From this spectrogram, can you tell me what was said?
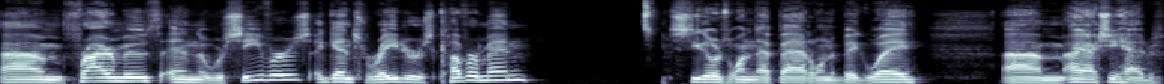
Um, Freiermuth and the receivers against Raiders covermen. Steelers won that battle in a big way. Um, I actually had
